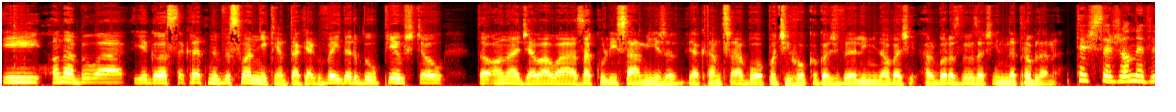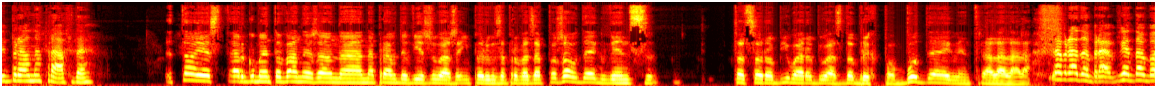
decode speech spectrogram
i ona była jego sekretnym wysłannikiem. Tak jak Vader był pięścią, to ona działała za kulisami, że jak tam trzeba było po cichu kogoś wyeliminować albo rozwiązać inne problemy. Też se żonę wybrał naprawdę. To jest argumentowane, że ona naprawdę wierzyła, że Imperium zaprowadza porządek, więc to, co robiła, robiła z dobrych pobudek, więc tralalala. Dobra, dobra, wiadomo,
